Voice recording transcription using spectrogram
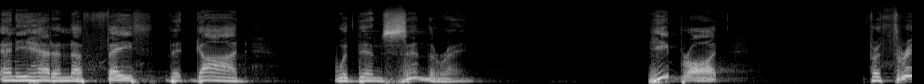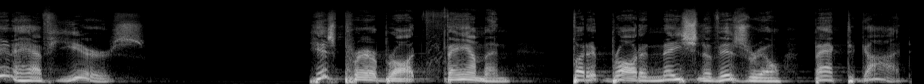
and he had enough faith that God would then send the rain. He brought, for three and a half years, his prayer brought famine, but it brought a nation of Israel back to God.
